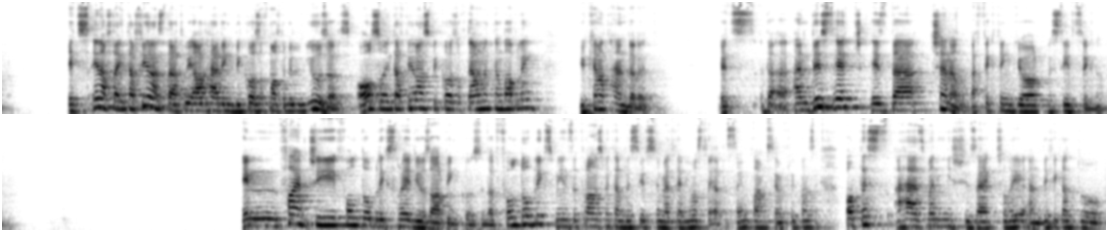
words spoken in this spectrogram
It's enough the interference that we are having because of multiple users. Also interference because of downlink and uplink, you cannot handle it. It's the, and this edge is the channel affecting your received signal. In 5G, full duplex radios are being considered. Full duplex means the transmitter and receive simultaneously at the same time, same frequency. But this has many issues actually and difficult to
